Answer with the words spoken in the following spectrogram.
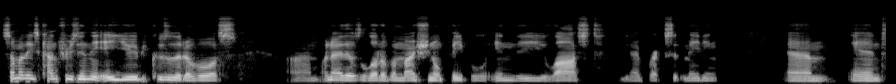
some of these countries in the EU because of the divorce. Um, I know there was a lot of emotional people in the last, you know, Brexit meeting, um, and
